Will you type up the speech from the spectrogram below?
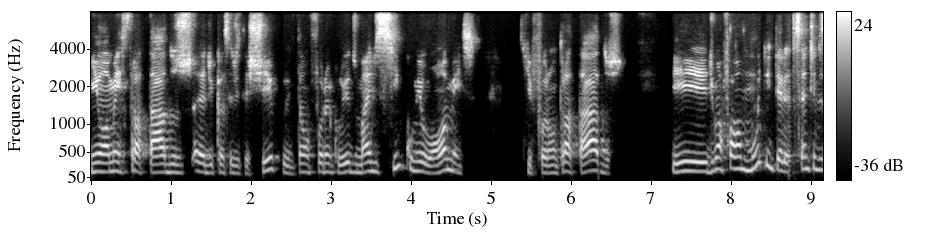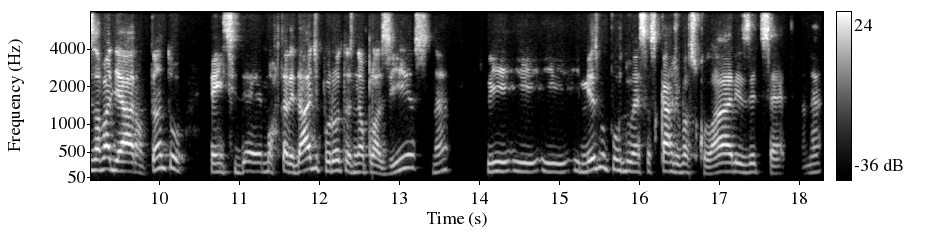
em homens tratados é, de câncer de testículo. Então, foram incluídos mais de 5 mil homens que foram tratados, e de uma forma muito interessante, eles avaliaram tanto em é, mortalidade por outras neoplasias, né, e, e, e mesmo por doenças cardiovasculares, etc. Né,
